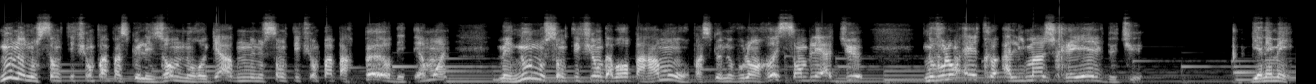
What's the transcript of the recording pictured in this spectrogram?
Nous ne nous sanctifions pas parce que les hommes nous regardent, nous ne nous sanctifions pas par peur des témoins, mais nous nous sanctifions d'abord par amour, parce que nous voulons ressembler à Dieu, nous voulons être à l'image réelle de Dieu. Bien-aimés,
